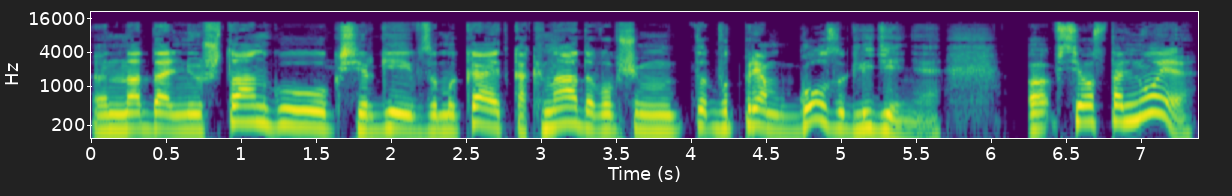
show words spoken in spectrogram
на дальнюю штангу. Сергеев замыкает как надо. В общем, вот прям гол заглядения. А Все остальное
